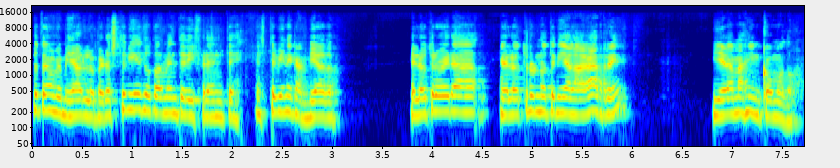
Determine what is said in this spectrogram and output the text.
Yo tengo que mirarlo, pero este viene totalmente diferente. Este viene cambiado. El otro era. El otro no tenía el agarre y era más incómodo.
